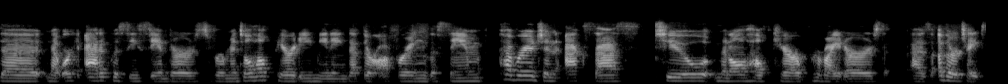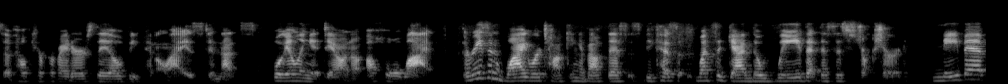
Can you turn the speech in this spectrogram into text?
the network adequacy standards for mental health parity, meaning that they're offering the same coverage and access to mental health care providers as other types of healthcare providers, they'll be penalized. And that's boiling it down a, whole lot. The reason why we're talking about this is because, once again, the way that this is structured, NABIP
